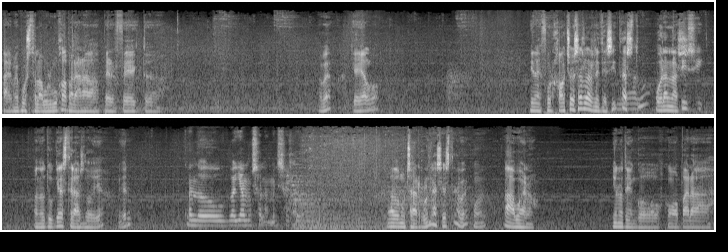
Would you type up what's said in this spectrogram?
Vale, me he puesto la burbuja para nada. Perfecto. A ver, aquí hay algo. Mira, de Forja 8, ¿esas las necesitas tú? ¿O eran las...? Sí, sí. Cuando tú quieras te las doy, ¿eh? Cuando vayamos a la mesa. ¿Me ha dado muchas runas este? A ver. Ah, bueno. Yo no tengo como para...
